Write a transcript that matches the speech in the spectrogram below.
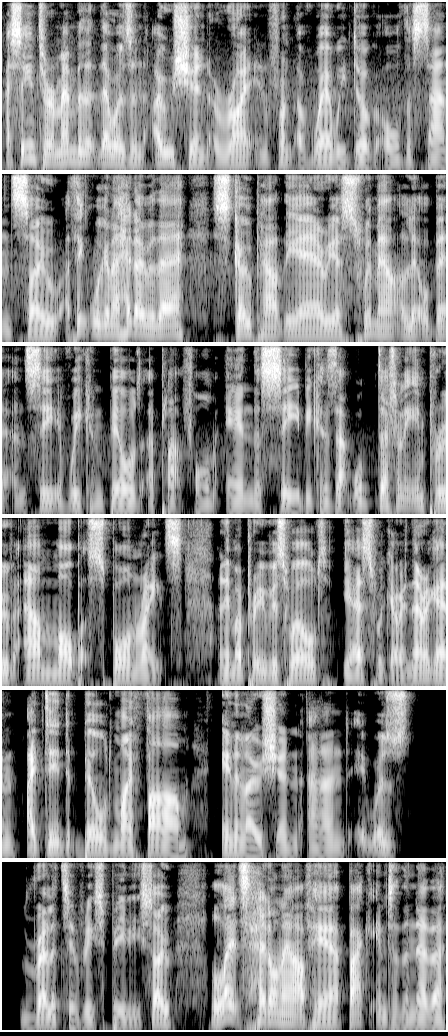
I seem to remember that there was an ocean right in front of where we dug all the sand. So I think we're going to head over there, scope out the area, swim out a little bit and see if we can build a platform in the sea because that will definitely improve our mob spawn rates. And in my previous world, yes, we're going there again. I did build my farm in an ocean and it was relatively speedy. So let's head on out of here, back into the nether,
